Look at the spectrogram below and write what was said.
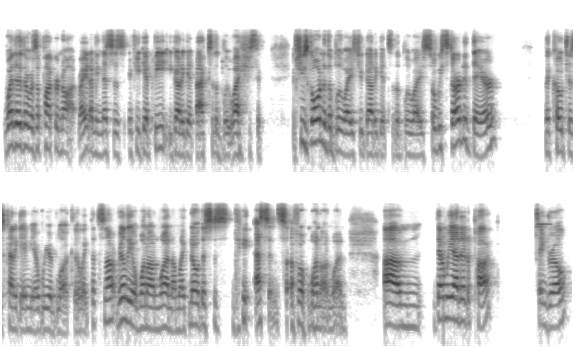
whether there was a puck or not, right? I mean, this is if you get beat, you got to get back to the blue ice. If, if she's going to the blue ice, you got to get to the blue ice. So we started there. The coaches kind of gave me a weird look. They're like, that's not really a one on one. I'm like, no, this is the essence of a one on one. Then we added a puck, same drill.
